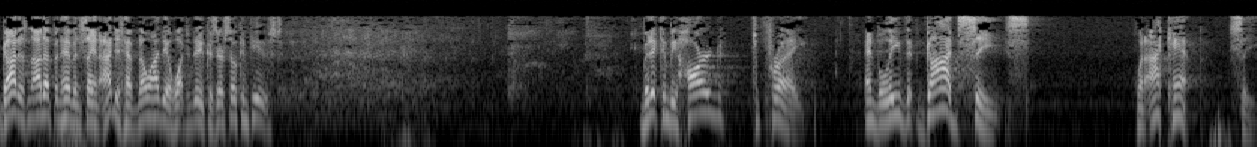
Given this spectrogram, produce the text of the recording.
God is not up in heaven saying, I just have no idea what to do because they're so confused. But it can be hard to pray and believe that God sees when I can't see.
